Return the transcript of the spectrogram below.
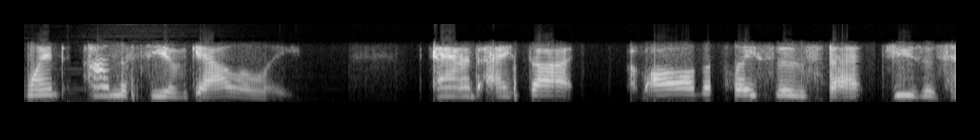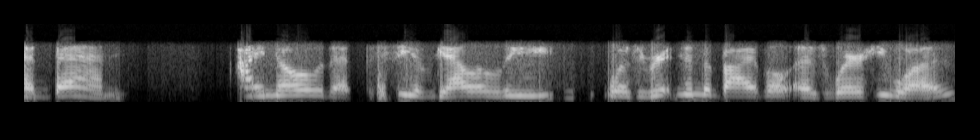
went on the Sea of Galilee. And I thought of all the places that Jesus had been. I know that the Sea of Galilee was written in the Bible as where he was,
